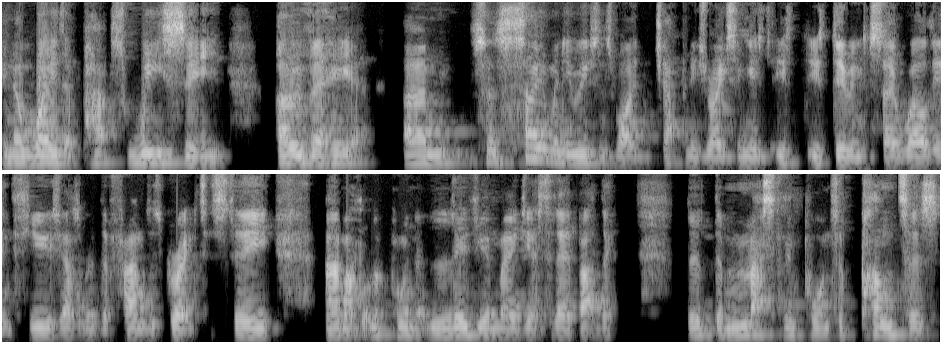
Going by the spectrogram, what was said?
in a way that perhaps we see over here. Um, so, so many reasons why Japanese racing is, is, is, doing so well. The enthusiasm of the fans is great to see. Um, I thought the point that Lydia made yesterday about the, the, the massive importance of punters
